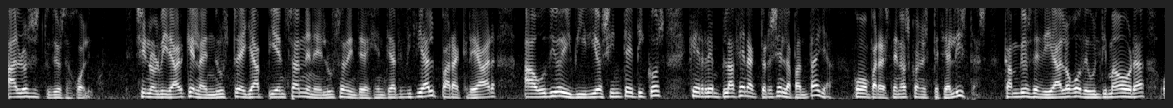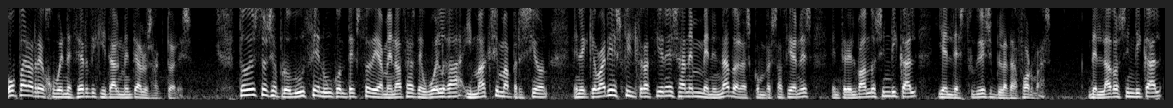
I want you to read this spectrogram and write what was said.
a los estudios de Hollywood. Sin olvidar que en la industria ya piensan en el uso de inteligencia artificial para crear audio y vídeos sintéticos que reemplacen actores en la pantalla, como para escenas con especialistas, cambios de diálogo de última hora o para rejuvenecer digitalmente a los actores. Todo esto se produce en un contexto de amenazas de huelga y máxima presión en el que varias filtraciones han envenenado las conversaciones entre el bando sindical y el de estudios y plataformas. Del lado sindical,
